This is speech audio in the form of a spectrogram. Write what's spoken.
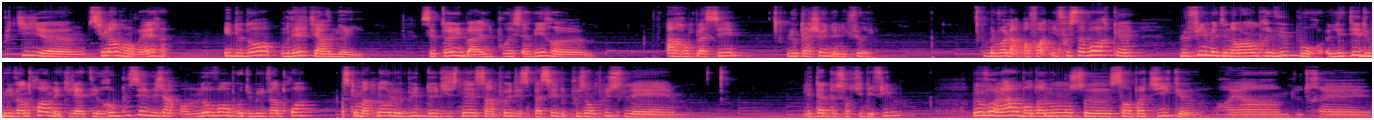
petit euh, cylindre en verre. Et dedans, on dirait qu'il y a un œil. Cet œil, bah, il pourrait servir euh, à remplacer le cache-œil de Nick Fury. Mais voilà, enfin, il faut savoir que le film était normalement prévu pour l'été 2023, mais qu'il a été repoussé déjà en novembre 2023. Parce que maintenant, le but de Disney, c'est un peu d'espacer de plus en plus les, les dates de sortie des films. Mais voilà, bande-annonce euh, sympathique, rien de très...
